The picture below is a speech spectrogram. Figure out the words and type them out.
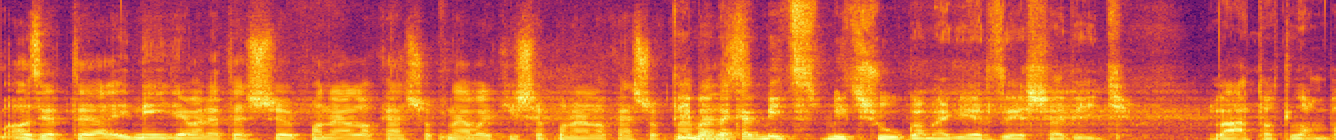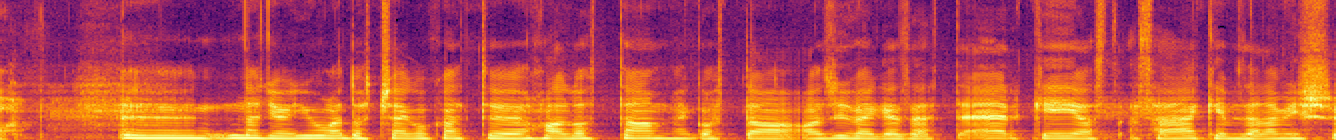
azért egy négy emeletes panellakásoknál, vagy kisebb panellakásoknál Mert ez- neked mit, mit súg a megérzésed így látatlanba? Nagyon jó adottságokat hallottam, meg ott az üvegezett erkély, azt, azt elképzelem is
